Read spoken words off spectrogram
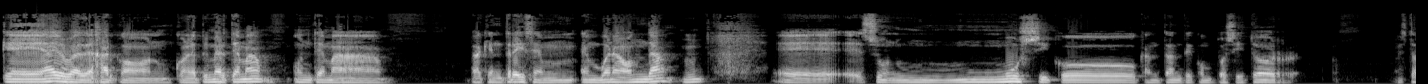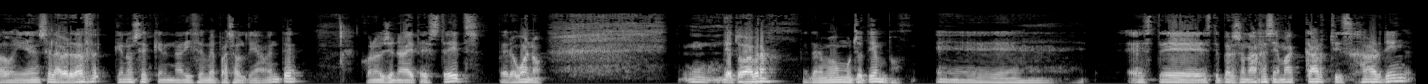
que ahí os voy a dejar con, con el primer tema, un tema para que entréis en, en buena onda. Eh, es un músico, cantante, compositor estadounidense. La verdad que no sé qué narices me pasa últimamente con los United States, pero bueno, de todo habrá, que tenemos mucho tiempo. Eh, este, este personaje se llama Curtis Harding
